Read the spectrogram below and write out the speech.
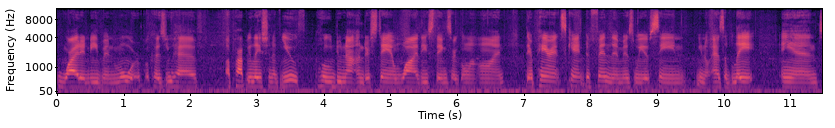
widened even more because you have a population of youth who do not understand why these things are going on. Their parents can't defend them as we have seen, you know, as of late. And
